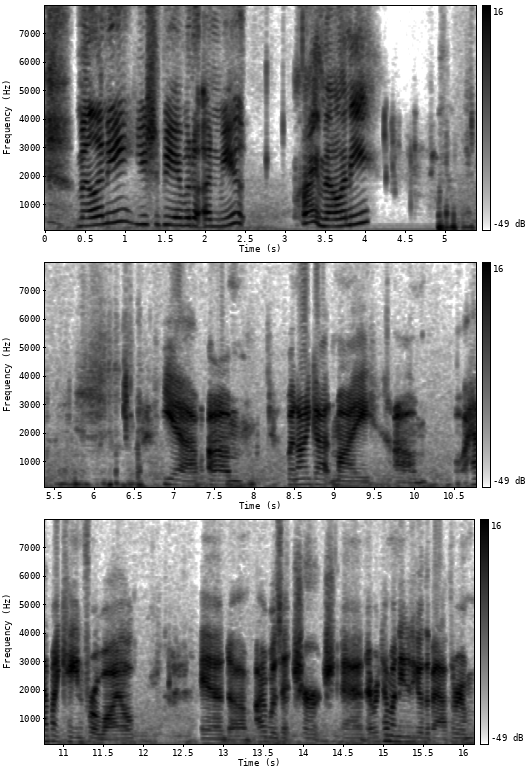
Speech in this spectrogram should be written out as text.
Melanie, you should be able to unmute. Hi, Melanie. Yeah. Um, when I got my, um, I had my cane for a while, and um, I was at church, and every time I needed to go to the bathroom,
